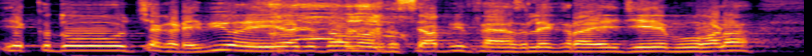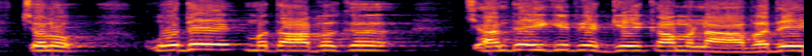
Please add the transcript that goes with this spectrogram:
ਇੱਕ ਦੋ ਝਗੜੇ ਵੀ ਹੋਏ ਆ, ਜਿੱਦਾਂ ਉਹਨਾਂ ਨੇ ਦੱਸਿਆ ਵੀ ਫੈਸਲੇ ਕਰਾਏ ਜੇ ਉਹ ਹਨਾ। ਚਲੋ, ਉਹਦੇ ਮੁਤਾਬਕ ਚਾਹੁੰਦੇ ਸੀ ਕਿ ਵੀ ਅੱਗੇ ਕੰਮ ਨਾ ਵਧੇ,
